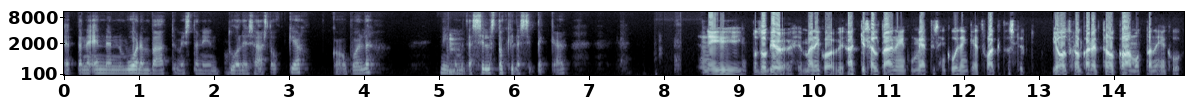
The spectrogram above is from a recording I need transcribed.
että ne ennen vuoden päättymistä niin tuo lisää stokkia kaupoille. Niin, no mm. no mitä sille stokille sitten käy? Niin, mutta toki mä niinku äkkiseltään niinku miettisin kuitenkin, että vaikka tässä nyt joo, trokarit trokaa, mutta niinku,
